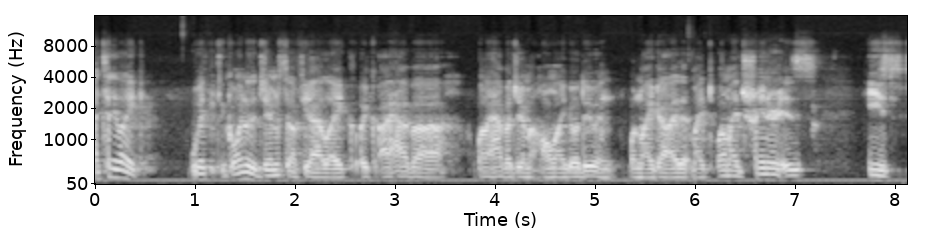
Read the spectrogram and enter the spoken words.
I'd say like with going to the gym stuff. Yeah, like like I have a when I have a gym at home I go to, and when my guy that my when my trainer is he's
